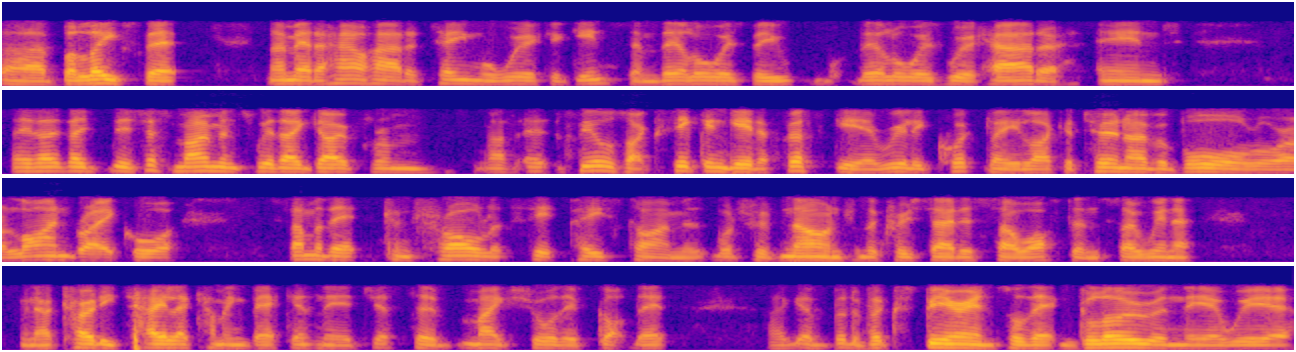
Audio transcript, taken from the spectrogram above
uh, belief that no matter how hard a team will work against them, they'll always be they'll always work harder. And they, they, there's just moments where they go from uh, it feels like second gear to fifth gear really quickly, like a turnover ball or a line break or some of that control at set piece time, which we've known from the Crusaders so often. So when a you know Codie Taylor coming back in there just to make sure they've got that like a bit of experience or that glue in there where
